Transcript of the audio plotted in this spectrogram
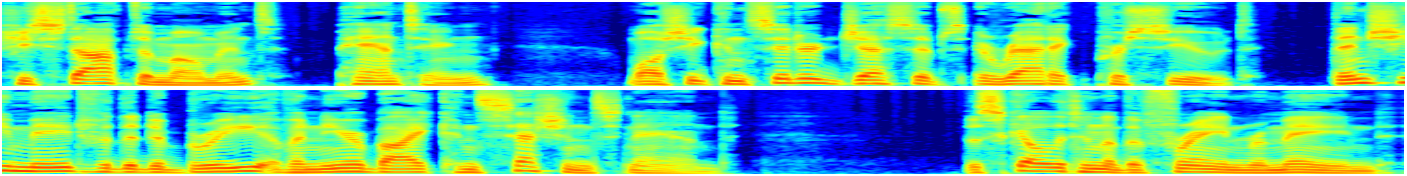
She stopped a moment, panting, while she considered Jessup's erratic pursuit. Then she made for the debris of a nearby concession stand. The skeleton of the frame remained,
